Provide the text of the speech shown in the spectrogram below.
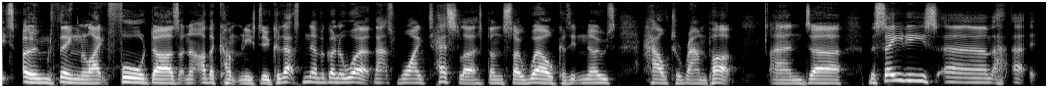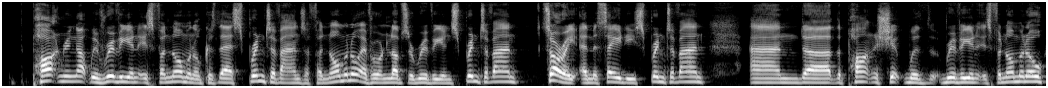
its own thing like Ford does and other companies do, because that's never going to work. That's why Tesla has done so well because it knows how to ramp up. And uh, Mercedes. Um, uh, partnering up with Rivian is phenomenal because their Sprinter vans are phenomenal. Everyone loves a Rivian Sprinter van. Sorry, a Mercedes Sprinter van. And uh, the partnership with Rivian is phenomenal.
